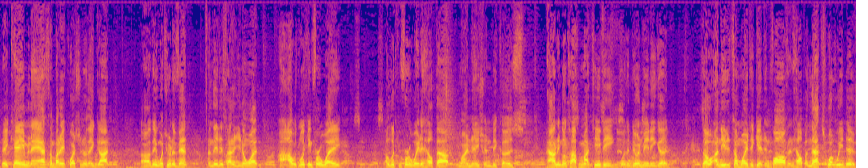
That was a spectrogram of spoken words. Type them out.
They came and they asked somebody a question or they got, uh, they went to an event and they decided, you know what, I, I was looking for a way, uh, looking for a way to help out my nation because pounding on top of my TV wasn't doing me any good. So I needed some way to get involved and help, and that's what we do.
